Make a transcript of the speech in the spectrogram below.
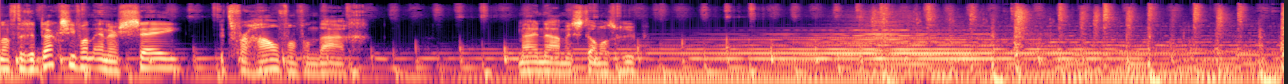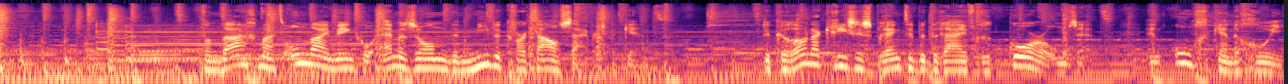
Vanaf de redactie van NRC het verhaal van vandaag. Mijn naam is Thomas Ruip. Vandaag maakt online winkel Amazon de nieuwe kwartaalcijfers bekend. De coronacrisis brengt het bedrijf recordomzet en ongekende groei.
